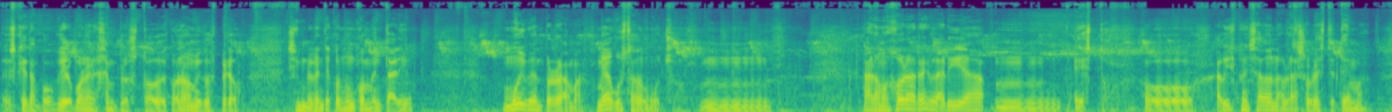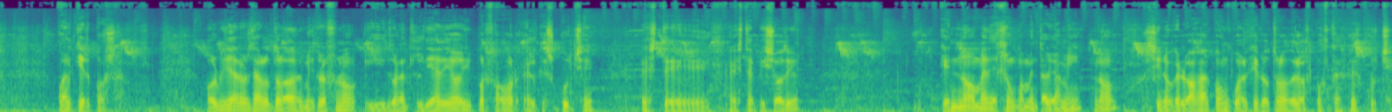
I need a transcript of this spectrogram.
es que tampoco quiero poner ejemplos todo económicos, pero simplemente con un comentario. Muy buen programa, me ha gustado mucho. Mm, a lo mejor arreglaría mm, esto o habéis pensado en hablar sobre este tema, cualquier cosa. Olvidaros de al otro lado del micrófono y durante el día de hoy, por favor, el que escuche este, este episodio, que no me deje un comentario a mí, ¿no? Sino que lo haga con cualquier otro de los podcasts que escuche.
